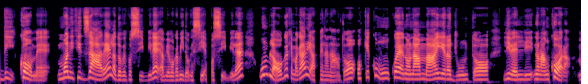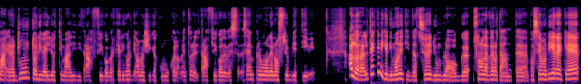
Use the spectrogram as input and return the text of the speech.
di come monetizzare, laddove possibile, e abbiamo capito che sì, è possibile, un blog che magari è appena nato o che comunque non ha mai raggiunto livelli non ha ancora mai raggiunto livelli ottimali di traffico, perché ricordiamoci che comunque l'aumento del traffico deve essere sempre uno dei nostri obiettivi. Allora, le tecniche di monetizzazione di un blog sono davvero tante. Possiamo dire che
